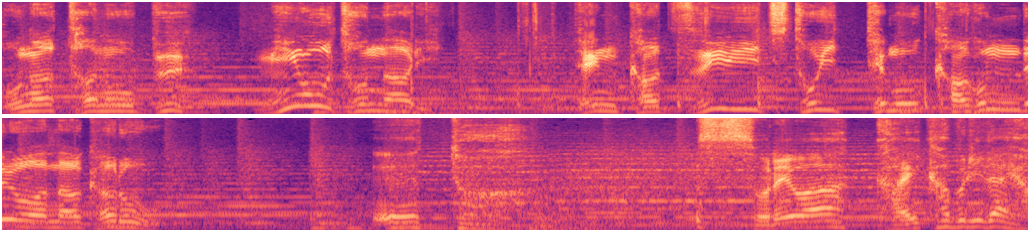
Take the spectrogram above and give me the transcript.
そなたの部見事なり。天下随一と言っても過言ではなかろう。えっとそれは買いかぶりだよ。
